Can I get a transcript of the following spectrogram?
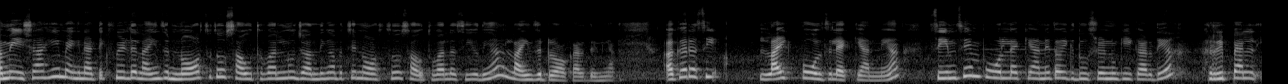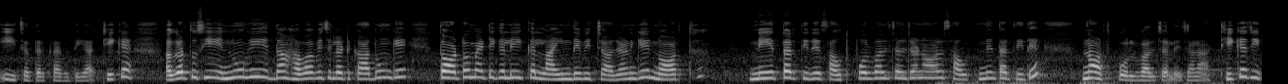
ਹਮੇਸ਼ਾ ਹੀ ਮੈਗਨੈਟਿਕ ਫੀਲਡ ਲਾਈਨਸ ਨਾਰਥ ਤੋਂ ਸਾਊਥ ਵੱਲ ਨੂੰ ਜਾਂਦੀਆਂ ਬੱਚੇ ਨਾਰਥ ਤੋਂ ਸਾਊਥ ਵੱਲ ਅਸੀਂ ਉਹਦੀਆਂ ਲਾਈਨਸ ਡਰਾ ਕਰ ਦੇਣੀਆਂ ਅਗਰ ਅਸੀਂ ਲਾਈਕ ਪੋਲਸ ਲੈ ਕੇ ਆਨੇ ਆ ਸੇਮ ਸੇਮ ਪੋਲ ਲੈ ਕੇ ਆਨੇ ਤਾਂ ਇੱਕ ਦੂਸਰੇ ਨੂੰ ਕੀ ਕਰਦੇ ਆ? ਰਿਪੈਲ ਈਚ ਅਦਰ ਕਰਦੇ ਆ, ਠੀਕ ਹੈ? ਅਗਰ ਤੁਸੀਂ ਇਹਨੂੰ ਹੀ ਇਦਾਂ ਹਵਾ ਵਿੱਚ ਲਟਕਾ ਦੋਗੇ ਤਾਂ ਆਟੋਮੈਟਿਕਲੀ ਇੱਕ ਲਾਈਨ ਦੇ ਵਿੱਚ ਆ ਜਾਣਗੇ ਨਾਰਥ ਨੇ ਧਰਤੀ ਦੇ ਸਾਊਥ ਪੋਲ ਵੱਲ ਚਲ ਜਾਣਾ ਔਰ ਸਾਊਥ ਨੇ ਧਰਤੀ ਦੇ ਨਾਰਥ ਪੋਲ ਵੱਲ ਚਲੇ ਜਾਣਾ। ਠੀਕ ਹੈ ਜੀ?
